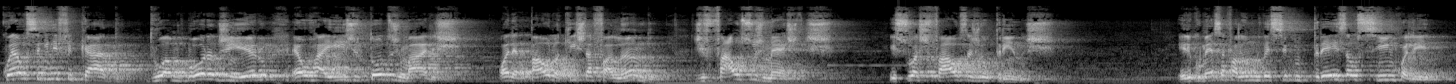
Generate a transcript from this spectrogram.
Qual é o significado do amor ao dinheiro? É o raiz de todos os males. Olha, Paulo aqui está falando de falsos mestres e suas falsas doutrinas. Ele começa falando no versículo 3 ao 5 ali.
